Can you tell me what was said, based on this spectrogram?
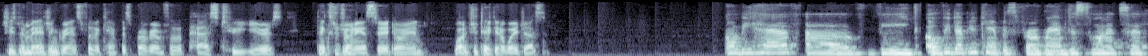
She's been managing grants for the campus program for the past two years. Thanks for joining us today, Dorian. Why don't you take it away, Jess? On behalf of the OVW campus program, just wanted to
